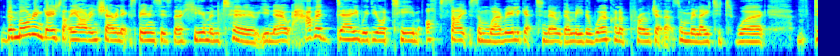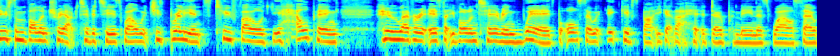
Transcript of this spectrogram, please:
The more engaged that they are in sharing experiences, they're human too, you know? Have a day with your team off site somewhere, really get to know them, either work on a project that's unrelated to work, do some voluntary activity as well, which is brilliant, twofold. You're helping whoever it is that you're volunteering with, but also it gives back, you get that hit of dopamine as well. So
